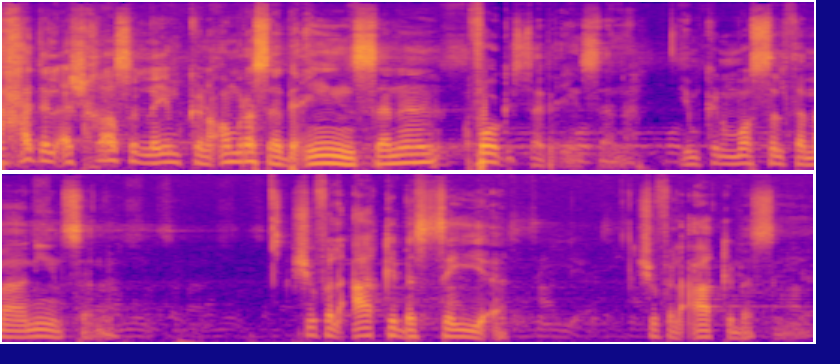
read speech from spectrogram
أحد الأشخاص اللي يمكن عمره سبعين سنة فوق السبعين سنة يمكن موصل ثمانين سنة. شوف العاقبة السيئة. شوف العاقبة السيئة.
